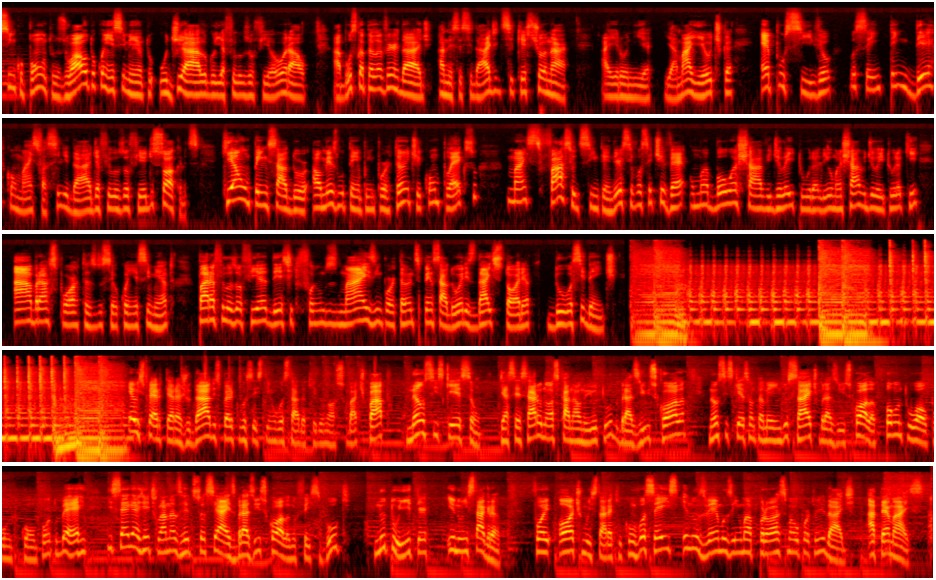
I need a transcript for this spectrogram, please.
Cinco pontos, o autoconhecimento, o diálogo e a filosofia oral, a busca pela verdade, a necessidade de se questionar, a ironia e a maiêutica, é possível você entender com mais facilidade a filosofia de Sócrates, que é um pensador ao mesmo tempo importante e complexo, mas fácil de se entender se você tiver uma boa chave de leitura ali, uma chave de leitura que abra as portas do seu conhecimento para a filosofia deste que foi um dos mais importantes pensadores da história do Ocidente. Eu espero ter ajudado, espero que vocês tenham gostado aqui do nosso bate-papo. Não se esqueçam de acessar o nosso canal no YouTube, Brasil Escola. Não se esqueçam também do site brasilescola.uol.com.br e segue a gente lá nas redes sociais Brasil Escola no Facebook, no Twitter e no Instagram. Foi ótimo estar aqui com vocês e nos vemos em uma próxima oportunidade. Até mais!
